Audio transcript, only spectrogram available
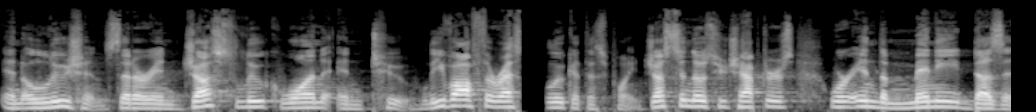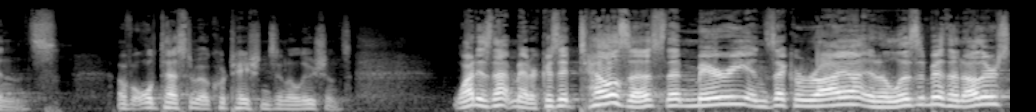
and allusions that are in just Luke 1 and 2, leave off the rest Luke at this point. Just in those two chapters, we're in the many dozens of Old Testament quotations and allusions. Why does that matter? Because it tells us that Mary and Zechariah and Elizabeth and others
